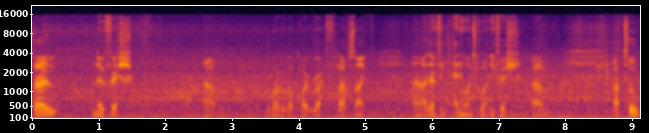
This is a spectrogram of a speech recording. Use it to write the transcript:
so no fish. The weather got quite rough last night. Uh, I don't think anyone's caught any fish um, at all,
